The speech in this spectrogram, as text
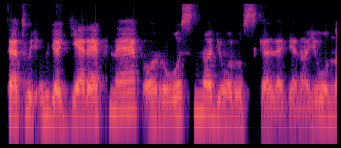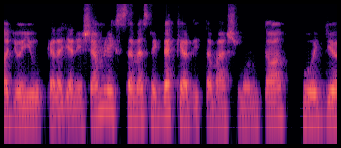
Tehát, hogy, hogy a gyereknek a rossz nagyon rossz kell legyen, a jó nagyon jó kell legyen. És emlékszem, ezt még Bekerdi Tamás mondta, hogy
